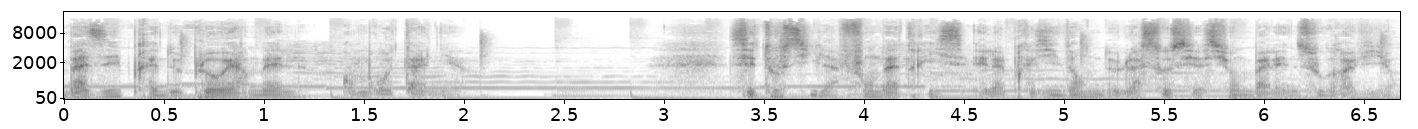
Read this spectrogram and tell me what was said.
basée près de Plohermel en Bretagne. C'est aussi la fondatrice et la présidente de l'association Baleine sous Gravillon,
